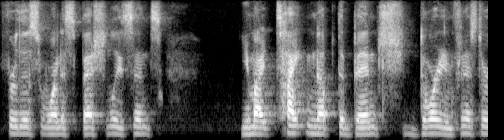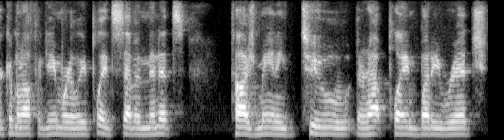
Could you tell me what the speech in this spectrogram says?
for this one, especially since you might tighten up the bench. Dorian Finister coming off a game where he played seven minutes. Taj Manning two. They're not playing Buddy Rich.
